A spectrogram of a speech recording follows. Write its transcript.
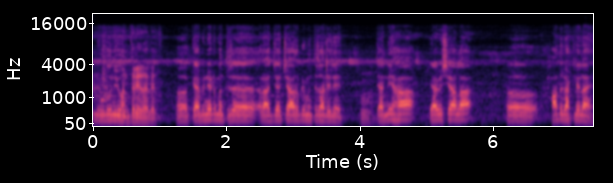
निवडून येऊन मंत्री झालेत. अ, कॅबिनेट मंत्री राज्याचे आरोग्यमंत्री झालेले आहेत. त्यांनी हा या विषयाला हात घातलेला आहे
